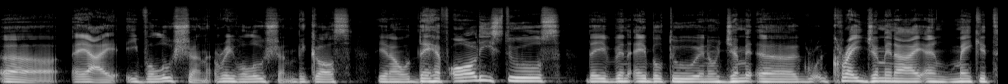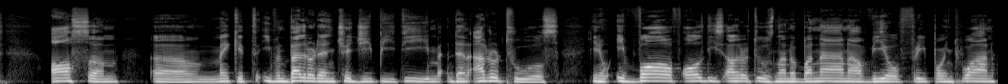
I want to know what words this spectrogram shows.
uh, AI evolution revolution because you know they have all these tools. They've been able to you know uh, create Gemini and make it awesome. Um, make it even better than ChatGPT, than other tools, you know, evolve all these other tools, Nano Banana, Veo 3.1,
